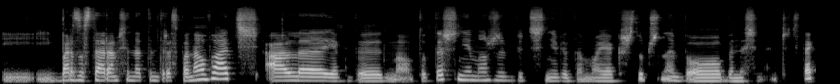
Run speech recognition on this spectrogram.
I, I, bardzo staram się nad tym teraz panować, ale jakby no, to też nie może być nie wiadomo jak sztuczne, bo będę się męczyć, tak?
